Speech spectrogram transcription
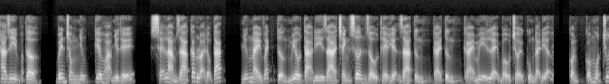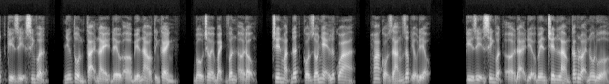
haji Potter, bên trong những kia họa như thế, sẽ làm ra các loại động tác, những này vách tường miêu tả đi ra tranh sơn dầu thể hiện ra từng cái từng cái mỹ lệ bầu trời cùng đại địa, còn có một chút kỳ dị sinh vật, những tồn tại này đều ở biến ảo tình cảnh, bầu trời bạch vân ở động, trên mặt đất có gió nhẹ lướt qua, hoa cỏ dáng rất hiểu điệu. Kỳ dị sinh vật ở đại địa bên trên làm các loại nô đùa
